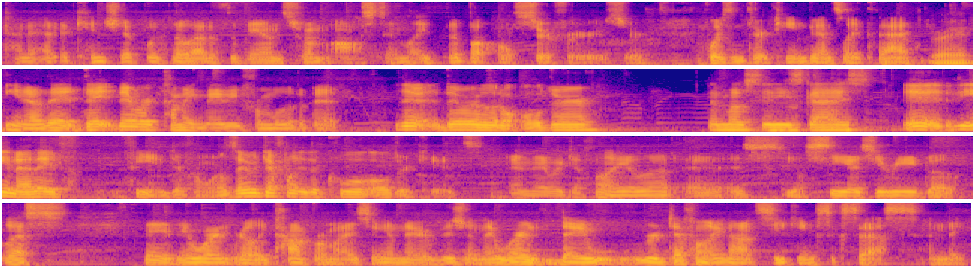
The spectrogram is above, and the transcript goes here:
kind of had a kinship with a lot of the bands from Austin, like the Butthole Surfers or Poison Thirteen bands like that. Right. You know, they they, they were coming maybe from a little bit. They they were a little older than most of these guys. It, you know, they had feet in different worlds. They were definitely the cool older kids, and they were definitely, as you'll see as you read, but less. They, they weren't really compromising in their vision. They weren't. They were definitely not seeking success, and they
